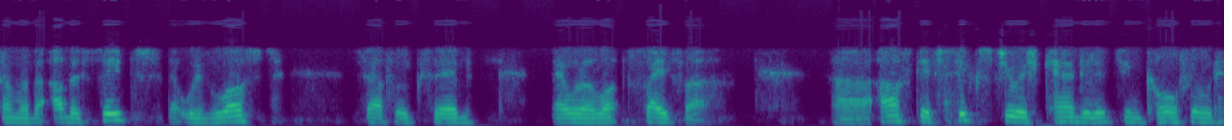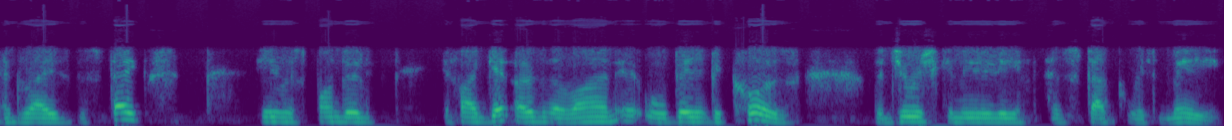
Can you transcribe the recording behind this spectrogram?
some of the other seats that we've lost." Southwick said they were a lot safer. Uh, asked if six Jewish candidates in Caulfield had raised the stakes, he responded, If I get over the line, it will be because the Jewish community has stuck with me.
